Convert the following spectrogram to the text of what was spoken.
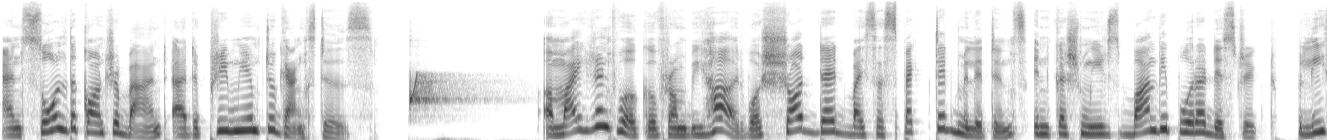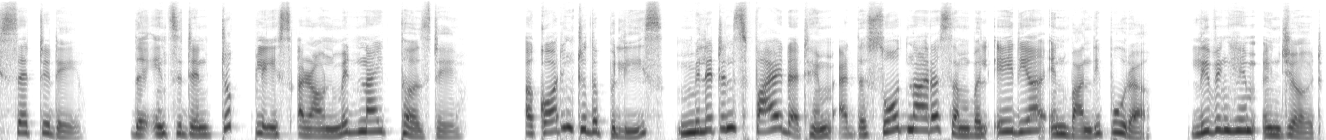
and sold the contraband at a premium to gangsters. A migrant worker from Bihar was shot dead by suspected militants in Kashmir's Bandipora district, police said today. The incident took place around midnight Thursday. According to the police, militants fired at him at the Sodnara Sambal area in Bandipora, leaving him injured.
